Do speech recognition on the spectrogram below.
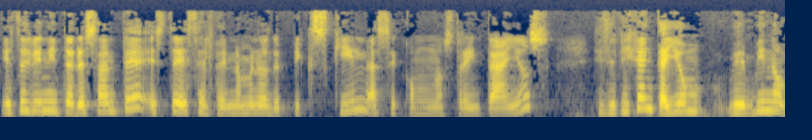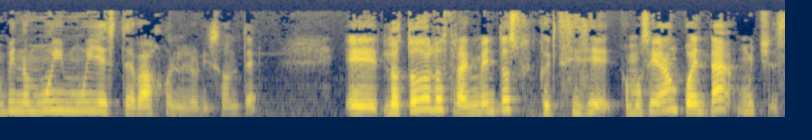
Y este es bien interesante, este es el fenómeno de Peekskill hace como unos 30 años. Si se fijan, cayó, vino, vino muy, muy este bajo en el horizonte. Eh, todos los fragmentos, como se dieron cuenta, muchos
